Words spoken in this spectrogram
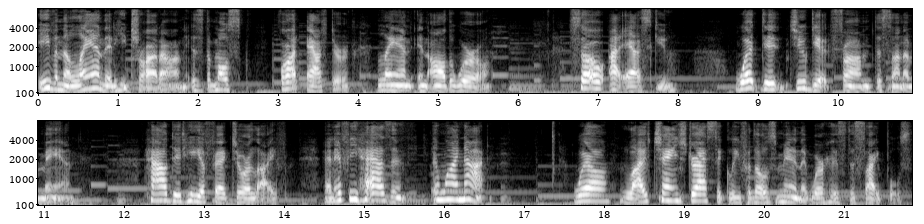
Even the land that he trod on is the most fought after land in all the world. So I ask you, what did you get from the Son of Man? How did he affect your life? And if he hasn't, then why not? Well, life changed drastically for those men that were his disciples,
